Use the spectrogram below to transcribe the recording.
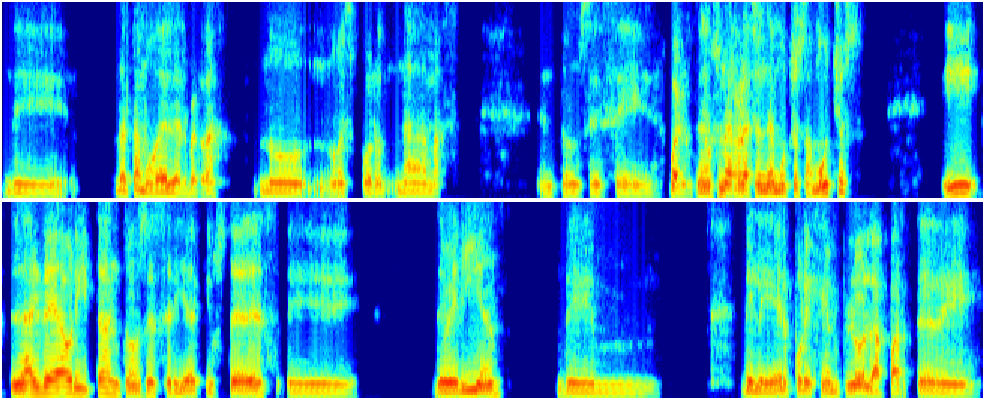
de data modeler, ¿verdad? No, no es por nada más. Entonces, eh, bueno, tenemos una relación de muchos a muchos. Y la idea ahorita entonces sería que ustedes eh, deberían de, mm, de, leer, por ejemplo, la parte de,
